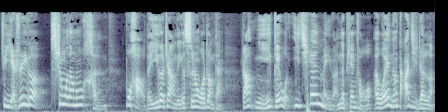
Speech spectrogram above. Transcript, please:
就也是一个生活当中很不好的一个这样的一个私生活状态。然后你给我一千美元的片酬，哎，我也能打几针了，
